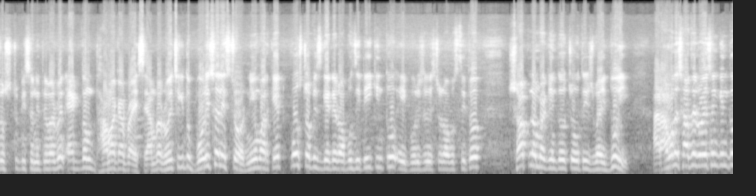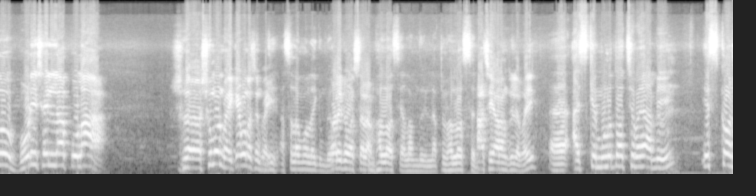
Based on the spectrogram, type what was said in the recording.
চৌষট্টি পিসও নিতে পারবেন একদম ধামাকা প্রাইসে আমরা রয়েছি কিন্তু Barishal store new market post office গেটের অপোজিটেই কিন্তু এই বরিশাল স্টোর অবস্থিত। শপ নাম্বার কিন্তু চৌত্রিশ বাই দুই। আর আমাদের সাথে রয়েছেন কিন্তু বরিশাল্লা পোলা সুমন ভাই কেমন আছেন ভাই? আসসালামু আলাইকুম ভাই। ওয়ালাইকুম আসসালাম। ভালো আছি আলহামদুলিল্লাহ। আপনি ভালো আছেন? আছি আলহামদুলিল্লাহ ভাই। আজকের মূলত হচ্ছে ভাই আমি স্কোয়ার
